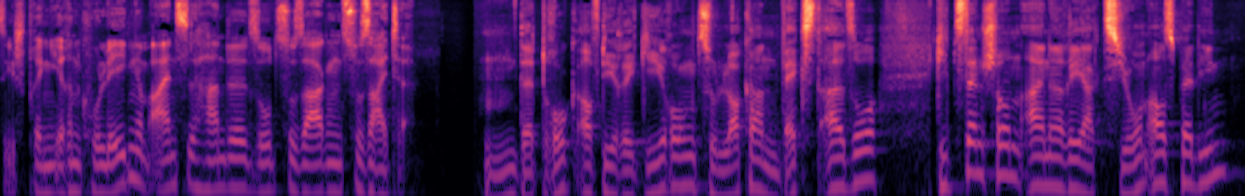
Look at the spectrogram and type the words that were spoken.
Sie springen ihren Kollegen im Einzelhandel sozusagen zur Seite. Hm, der Druck auf die Regierung zu lockern wächst also. Gibt's denn schon eine Reaktion aus Berlin?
